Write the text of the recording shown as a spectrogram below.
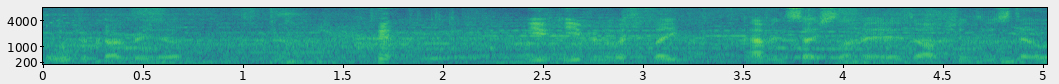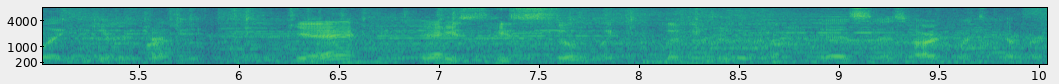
Good recovery though. E- Even with like having such limited options, he's still like keeping it tricky. Yeah, yeah, he's, he's still like living really well. Yeah, it's, it's hard one to cover.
